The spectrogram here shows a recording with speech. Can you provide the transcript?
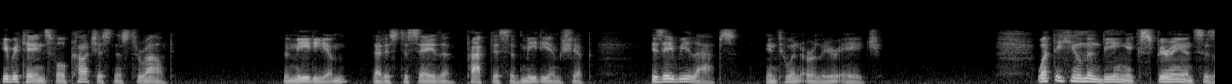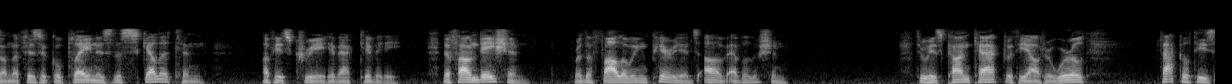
He retains full consciousness throughout. The medium, that is to say, the practice of mediumship, is a relapse into an earlier age. What the human being experiences on the physical plane is the skeleton of his creative activity, the foundation for the following periods of evolution. Through his contact with the outer world, faculties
